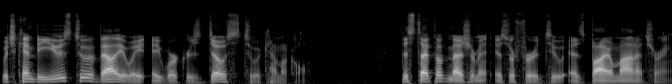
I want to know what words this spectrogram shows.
which can be used to evaluate a worker's dose to a chemical. This type of measurement is referred to as biomonitoring.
